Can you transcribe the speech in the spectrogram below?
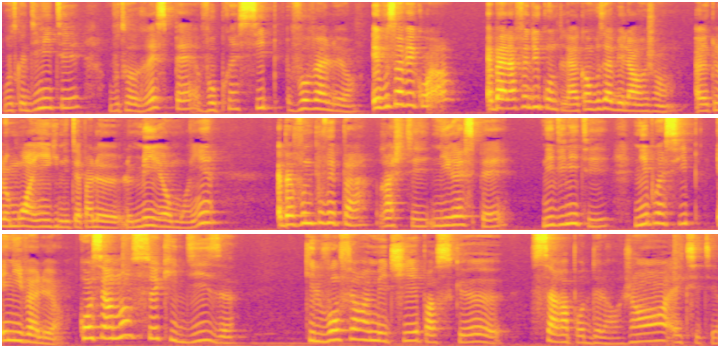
votre dignité, votre respect, vos principes, vos valeurs. Et vous savez quoi? Eh bien, à la fin du compte, là, quand vous avez l'argent, avec le moyen qui n'était pas le, meilleur moyen, eh bien, vous ne pouvez pas racheter ni respect, ni dignité, ni principe et ni valeur. Concernant ceux qui disent qu'ils vont faire un métier parce que ça rapporte de l'argent, etc.,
